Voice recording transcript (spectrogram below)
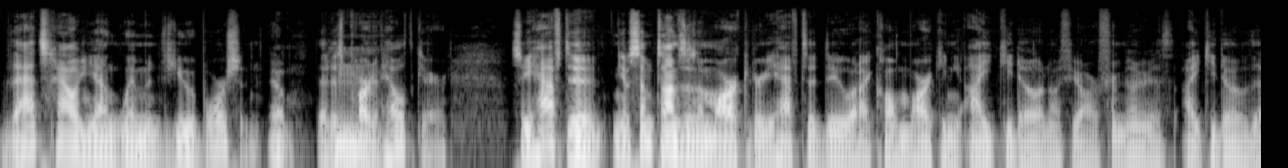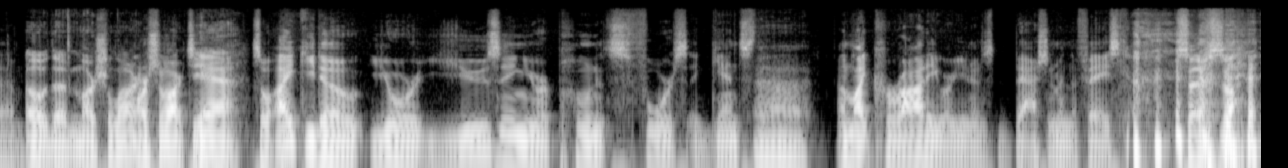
that's how young women view abortion. Yep. That is part of healthcare. So you have to, you know, sometimes as a marketer, you have to do what I call marketing aikido. I don't know if you are familiar with aikido, the Oh, the martial arts. martial arts. Yeah. So aikido, you're using your opponent's force against them. Ah. Unlike karate, where you know just bashing them in the face. so, it's like,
